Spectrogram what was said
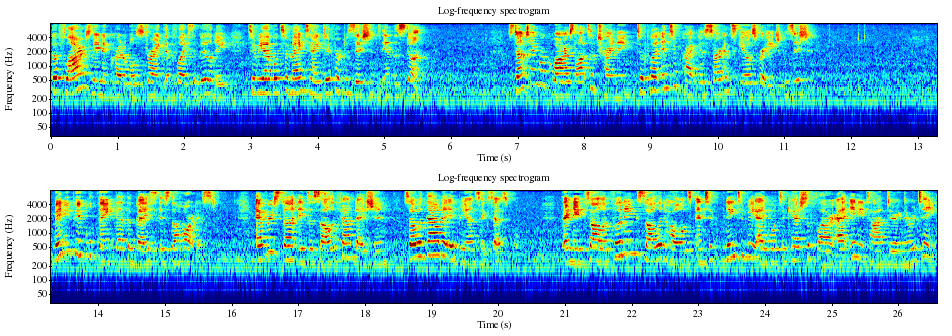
The flyers need incredible strength and flexibility to be able to maintain different positions in the stunt. Stunting requires lots of training to put into practice certain skills for each position. Many people think that the base is the hardest. Every stunt needs a solid foundation, so without it, it'd be unsuccessful. They need solid footing, solid holds, and to need to be able to catch the flyer at any time during the routine.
